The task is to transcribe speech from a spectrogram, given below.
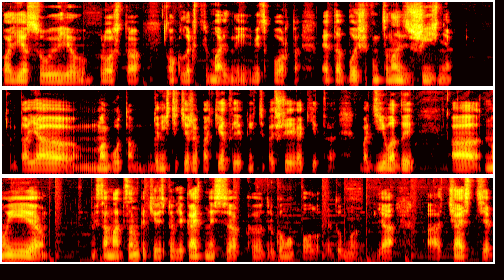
по лесу или просто около экстремальный вид спорта. Это больше функциональность жизни. Когда я могу там донести те же пакеты или принести большие какие-то води, воды. А, ну и самооценка через привлекательность к другому полу. Я думаю, для а, части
